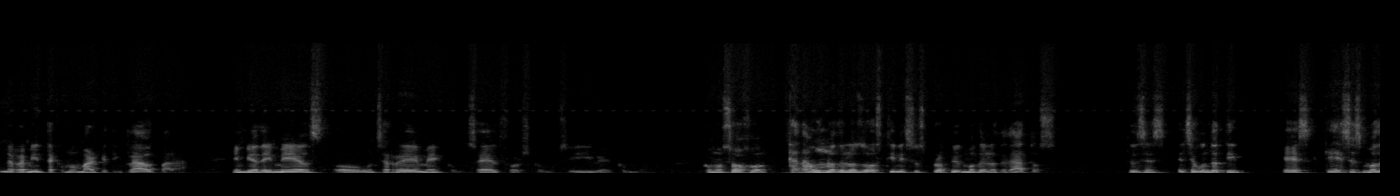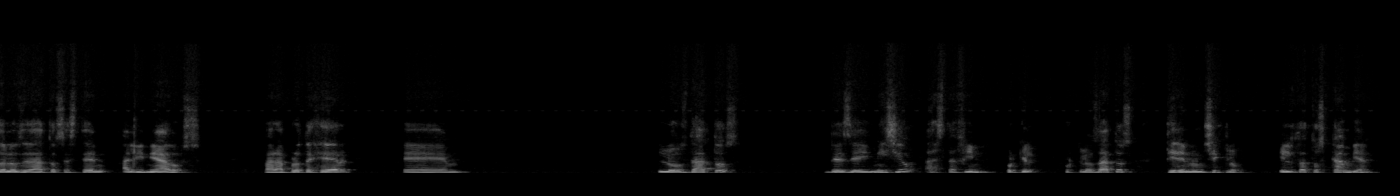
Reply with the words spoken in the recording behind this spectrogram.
una herramienta como Marketing Cloud para envío de emails o un CRM como Salesforce, como Ciber, como, como Soho, cada uno de los dos tiene sus propios modelos de datos. Entonces, el segundo tip es que esos modelos de datos estén alineados para proteger eh, los datos desde inicio hasta fin, porque, porque los datos tienen un ciclo y los datos cambian,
